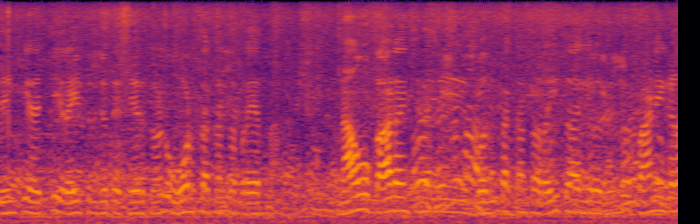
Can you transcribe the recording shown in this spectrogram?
ಬೆಂಕಿ ಹಚ್ಚಿ ರೈತರ ಜೊತೆ ಸೇರ್ಕೊಂಡು ಓಡಿಸ್ತಕ್ಕಂಥ ಪ್ರಯತ್ನ. ನಾವು ಕಾಡಂಚಿನಲ್ಲಿ ಬದುಕ್ತಕ್ಕಂಥ ರೈತ ಆಗಿರೋದ್ರಿಂದ ಪ್ರಾಣಿಗಳ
